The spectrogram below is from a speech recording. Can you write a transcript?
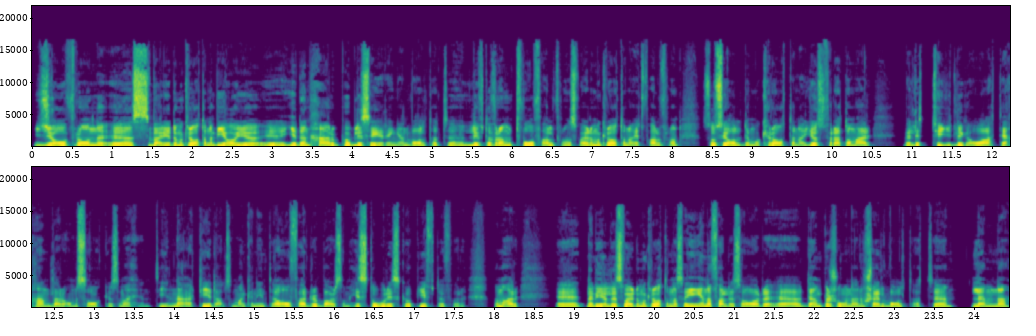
Ja, från eh, Sverigedemokraterna, vi har ju eh, i den här publiceringen valt att eh, lyfta fram två fall från Sverigedemokraterna och ett fall från Socialdemokraterna, just för att de är väldigt tydliga och att det handlar om saker som har hänt i närtid. Alltså man kan inte avfärda det bara som historiska uppgifter för de här. Eh, när det gäller Sverigedemokraterna så i ena fallet så har eh, den personen själv valt att eh, lämna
